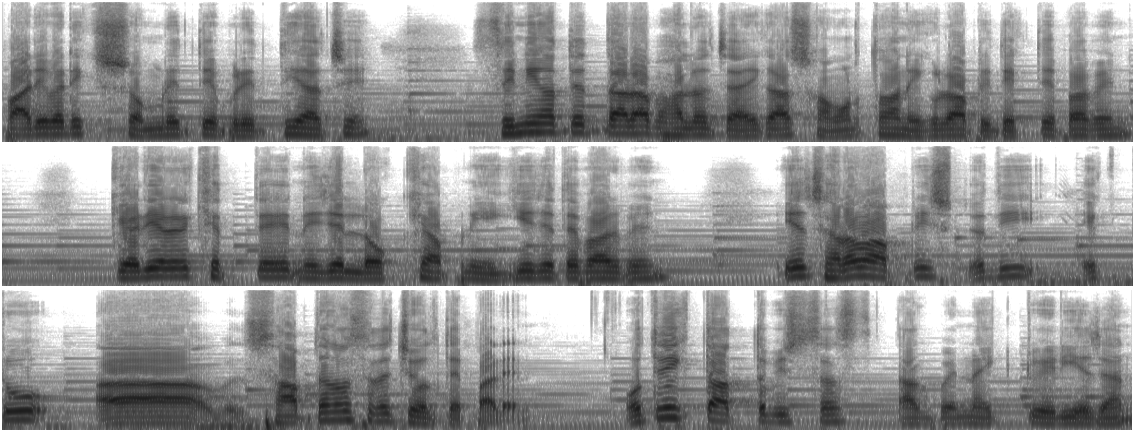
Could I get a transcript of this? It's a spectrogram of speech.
পারিবারিক সমৃদ্ধি বৃদ্ধি আছে। সিনিয়রদের দ্বারা ভালো জায়গা সমর্থন এগুলো আপনি দেখতে পাবেন। ক্যারিয়ারের ক্ষেত্রে নিজের লক্ষ্যে আপনি এগিয়ে যেতে পারবেন। এছাড়াও আপনি যদি একটু সাবধানতার সাথে চলতে পারেন অতিরিক্ত আত্মবিশ্বাস রাখবেন না একটু এড়িয়ে যান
